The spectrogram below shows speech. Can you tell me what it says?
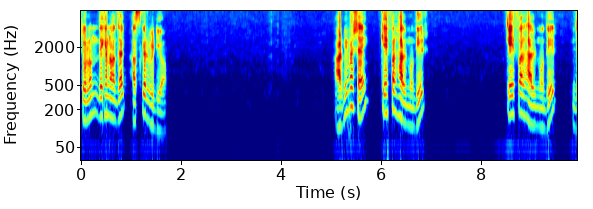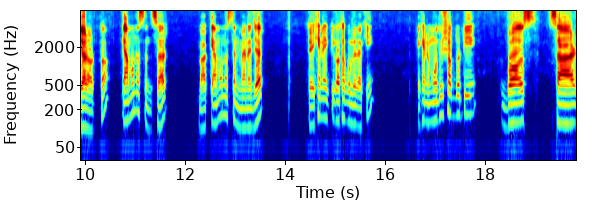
চলুন দেখে নেওয়া যাক আজকের ভিডিও। আরবি ভাষায় কেফাল হাল মুদির। কেফাল হাল মুদির, যার অর্থ, কেমন আছেন, স্যার? বা, কেমন আছেন, ম্যানেজার? তো এখানে একটি কথা বলে রাখি। এখানে মুদির শব্দটি বস, স্যার,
